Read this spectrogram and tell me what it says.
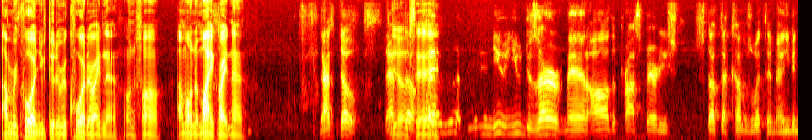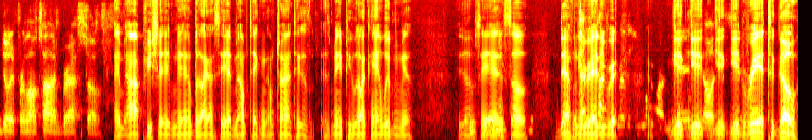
I'm recording you through the recorder right now on the phone. I'm on the mic right now. That's dope. That's You know what I'm dope. saying? Man, look, man, you you deserve, man, all the prosperity stuff that comes with it, man. You've been doing it for a long time, bruh. So Hey man, I appreciate it, man. But like I said, man, I'm taking, I'm trying to take as, as many people as I can with me, man. You know what I'm saying? So definitely ready, re- brother you are, man. get get get get red to go,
